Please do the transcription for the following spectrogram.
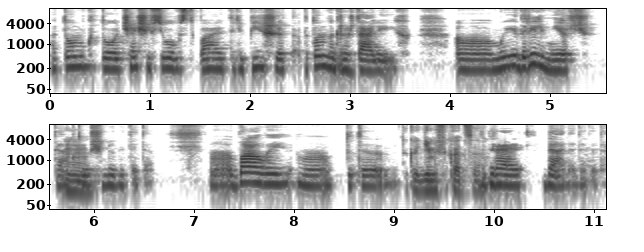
о том, кто чаще всего выступает или пишет, а потом награждали их. Мы дарили мерч, да, mm-hmm. кто очень любит это. А, баллы, а, кто-то... Такая геймификация. Забирает, да, да, да, да.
